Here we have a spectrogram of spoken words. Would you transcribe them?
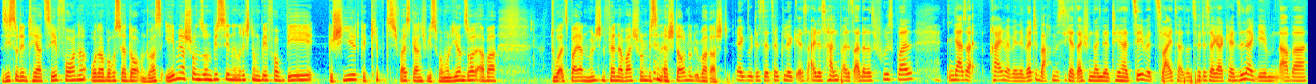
Siehst du den THC vorne oder Borussia Dortmund? Du hast eben ja schon so ein bisschen in Richtung BVB geschielt, gekippt. Ich weiß gar nicht, wie ich es formulieren soll, aber du als Bayern-München-Fan, da war ich schon ein bisschen erstaunt und überrascht. Ja gut, das ist ja zum Glück ist eines Handball, das andere ist Fußball. Ja, also rein, weil wir eine Wette machen, müsste ich jetzt eigentlich schon sagen, der THC wird Zweiter, sonst wird es ja gar keinen Sinn ergeben. Aber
